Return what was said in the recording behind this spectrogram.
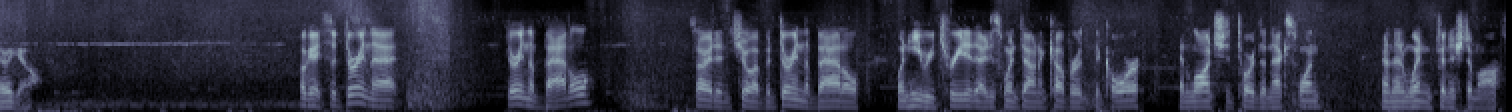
There we go. Okay, so during that, during the battle, sorry I didn't show up, but during the battle, when he retreated, I just went down and covered the core and launched it toward the next one, and then went and finished him off.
